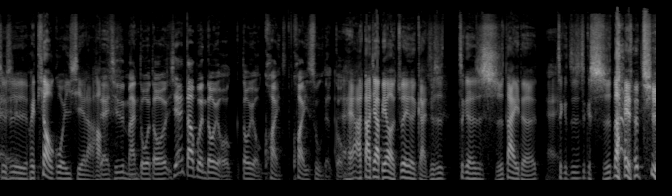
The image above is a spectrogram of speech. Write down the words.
就是会跳过一些啦哈。对，其实蛮多都现在大部分都有都有快快速的功能。哎啊，大家不要有罪恶感，就是这个是时代的哎，这个这是这个时代的趋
